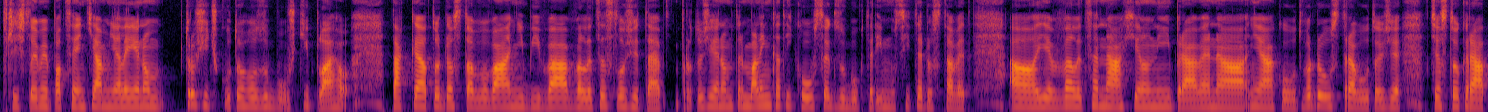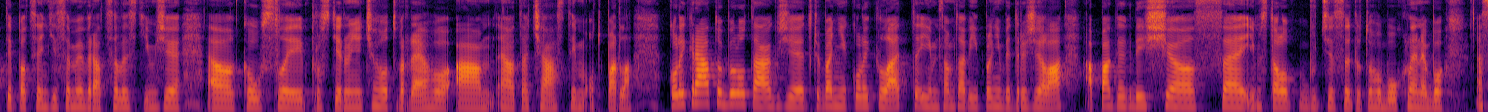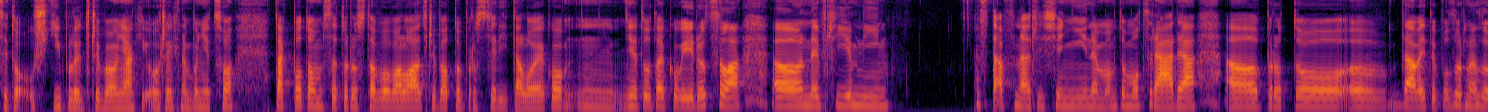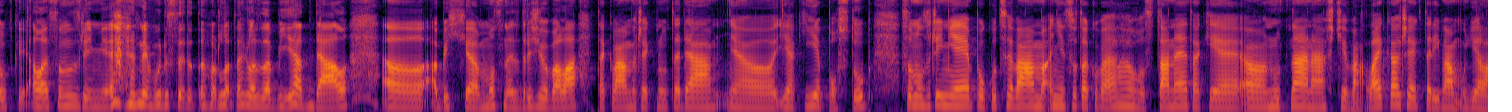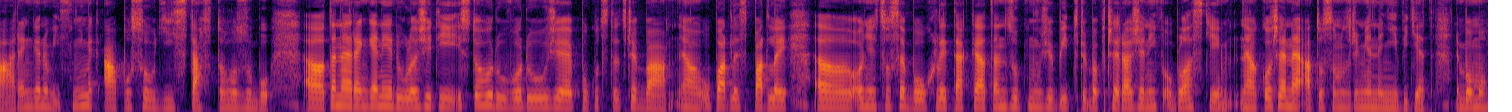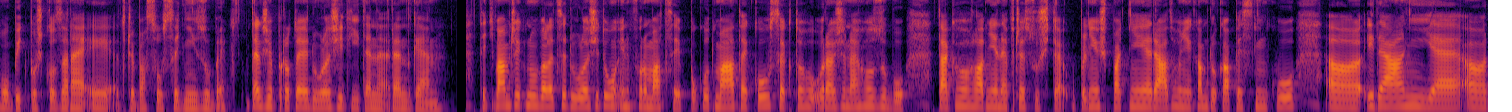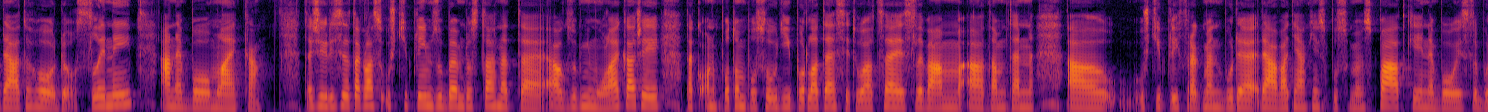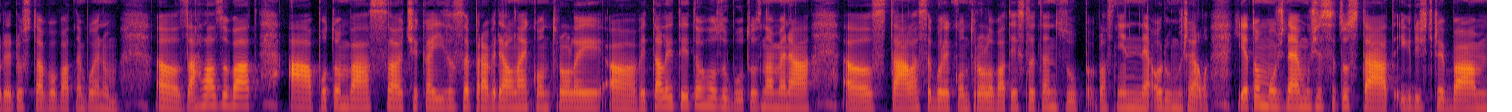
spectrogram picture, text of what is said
přišli mi pacienti a měli jenom trošičku toho zubu uštíplého, tak to dostavování bývá velice složité, protože jenom ten malinkatý kousek zubu, který musíte dostavit, je velice náchylný právě na nějakou tvrdou stravu, takže častokrát ty pacienti se mi vraceli s tím, že kousli prostě do něčeho tvrdého a ta část jim odpadla. Kolikrát to bylo tak, že třeba několik let jim tam ta výplň vydržela a pak, když se jim stalo, buď že se do toho bouchli, nebo asi to uštípli třeba o nějaký ořech nebo něco, tak potom se to dostavovalo a třeba to prostě lítalo. Jako, mm, je to takový docela uh, nepříjemný stav na řešení, nemám to moc ráda, proto e, dávejte pozor na zoubky, ale samozřejmě nebudu se do tohohle takhle zabíhat dál, e, abych moc nezdržovala, tak vám řeknu teda, jaký je postup. Samozřejmě, pokud se vám něco takového stane, tak je nutná návštěva lékaře, který vám udělá rengenový snímek a posoudí stav toho zubu. Ten rengen je důležitý i z toho důvodu, že pokud jste třeba upadli, spadli, o něco se bouchli, tak ten zub může být třeba přeražený v oblasti kořené a to samozřejmě není vidět, nebo mohou být poškozené i třeba sousední zuby. Takže proto je důležitý ten rentgen. Teď vám řeknu velice důležitou informaci. Pokud máte kousek toho uraženého zubu, tak ho hlavně nepřesušte. Úplně špatně je dát ho někam do kapesníku. Eh, ideální je eh, dát ho do sliny anebo mléka. Takže když se takhle s uštíplým zubem dostanete k zubnímu lékaři, tak on potom posoudí podle té situace, jestli vám tam ten uštíplý fragment bude dávat nějakým způsobem zpátky, nebo jestli bude dostavovat, nebo jenom zahlazovat a potom vás čekají zase pravidelné kontroly vitality toho zubu, to znamená stále se bude kontrolovat, jestli ten zub vlastně neodumřel. Je to možné, může se to stát, i když třeba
